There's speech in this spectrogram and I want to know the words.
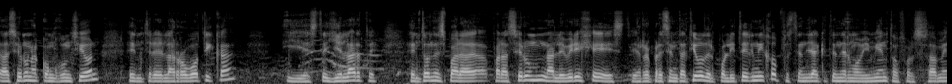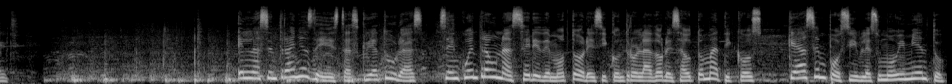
hacer una conjunción entre la robótica y, este, y el arte. Entonces, para, para hacer un alebrije este, representativo del Politécnico, pues tendría que tener movimiento forzosamente. En las entrañas de estas criaturas se encuentra una serie de motores y controladores automáticos que hacen posible su movimiento,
